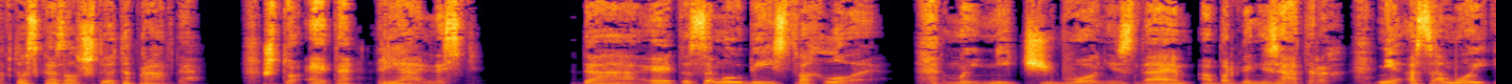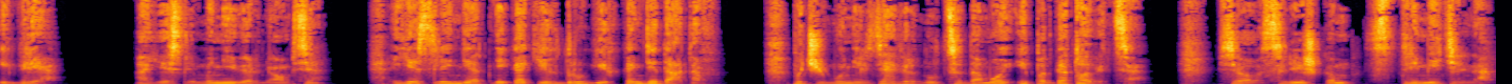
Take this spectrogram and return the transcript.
кто сказал, что это правда? Что это реальность? Да, это самоубийство Хлоя. Мы ничего не знаем об организаторах, не о самой игре. А если мы не вернемся? Если нет никаких других кандидатов? Почему нельзя вернуться домой и подготовиться? Все слишком стремительно.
